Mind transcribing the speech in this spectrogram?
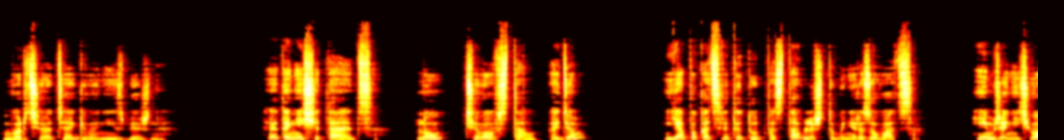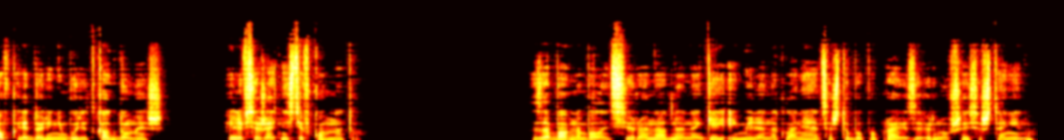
Ворчу, оттягивая неизбежное. Это не считается. Ну, чего встал? Пойдем? Я пока цветы тут поставлю, чтобы не разуваться. Им же ничего в коридоре не будет, как думаешь? Или все же отнести в комнату? Забавно балансируя на одной ноге, Эмилия наклоняется, чтобы поправить завернувшуюся штанину.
